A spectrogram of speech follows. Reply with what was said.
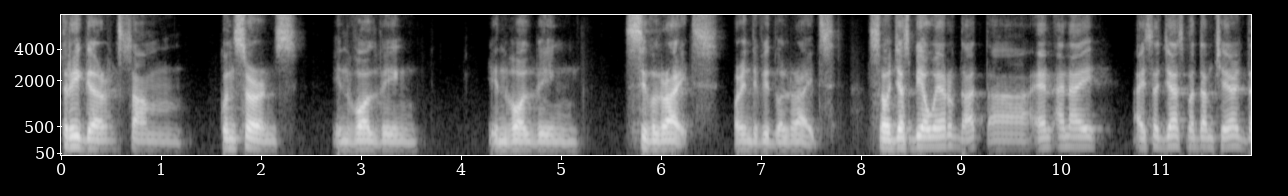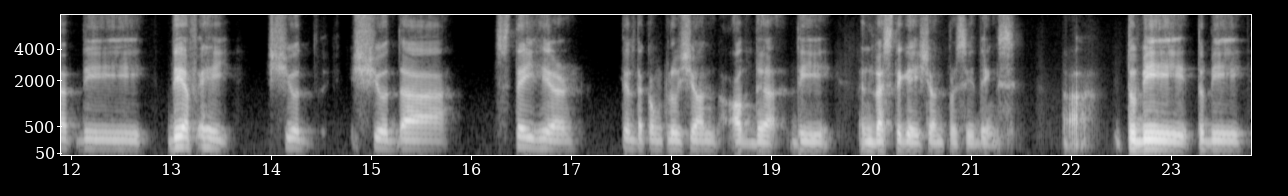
trigger some concerns involving involving civil rights or individual rights. So just be aware of that. Uh, and and I I suggest, Madam Chair, that the DFA should should uh, stay here till the conclusion of the the investigation proceedings uh, to be to be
